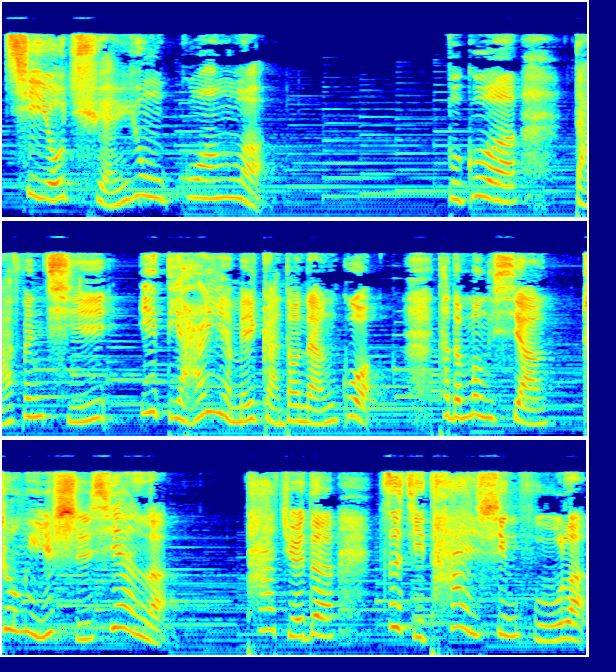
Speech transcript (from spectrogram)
汽油全用光了。不过，达芬奇一点儿也没感到难过，他的梦想终于实现了，他觉得自己太幸福了。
